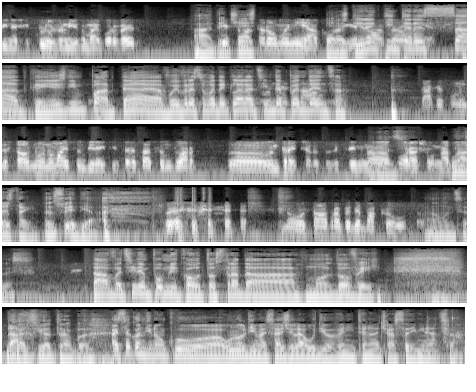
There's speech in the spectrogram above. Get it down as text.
bine, și Clujul nici nu mai vorbesc. A, deci este o altă România acolo. Ești Este o direct altă interesat, că ești din partea aia. Voi vreți să vă declarați independența. România. Dacă spun unde stau, nu, nu mai sunt direct interesat, sunt doar uh, în trecere, să zic, prin uh, orașul natal. Unde stai? În Suedia. nu, stau aproape de Bacău. Am înțeles. Da, vă ținem pumnii cu autostrada Moldovei. Da. Că ar fi o treabă. Hai să continuăm cu uh, unul din mesajele audio venite în această dimineață.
